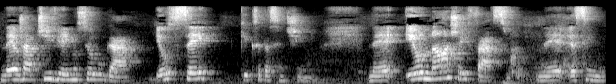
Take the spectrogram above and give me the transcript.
Né? Eu já tive aí no seu lugar eu sei o que, que você está sentindo, né? Eu não achei fácil, né? Assim,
